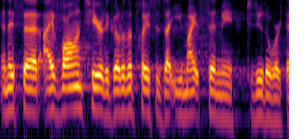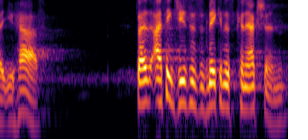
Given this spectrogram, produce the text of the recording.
and they said, I volunteer to go to the places that you might send me to do the work that you have. So I, I, think Jesus is making this connection,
